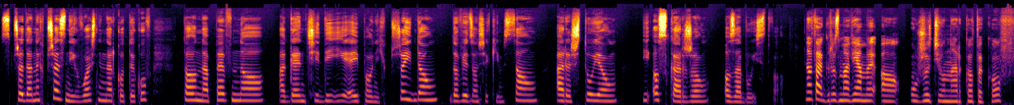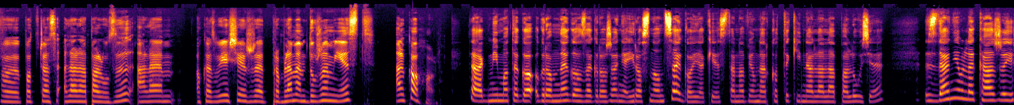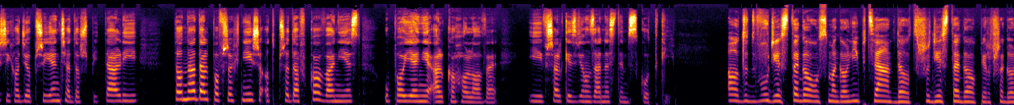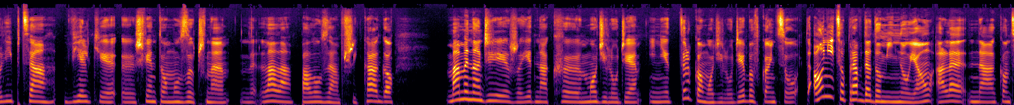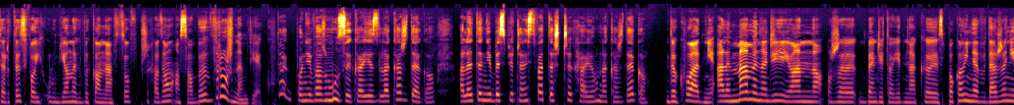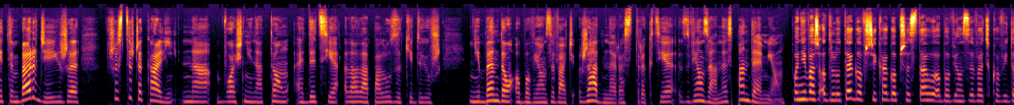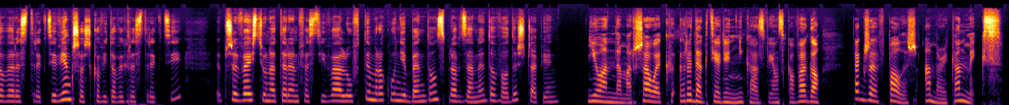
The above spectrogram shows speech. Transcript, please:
sprzedanych przez nich właśnie narkotyków, to na pewno agenci DEA po nich przyjdą, dowiedzą się kim są, aresztują i oskarżą o zabójstwo. No tak, rozmawiamy o użyciu narkotyków y, podczas Lollapaloozy, ale okazuje się, że problemem dużym jest alkohol. Tak, mimo tego ogromnego zagrożenia i rosnącego, jakie stanowią narkotyki na Lalapaluzie, zdaniem lekarzy, jeśli chodzi o przyjęcia do szpitali, to nadal powszechniejsze od przedawkowań jest upojenie alkoholowe i wszelkie związane z tym skutki. Od 28 lipca do 31 lipca wielkie y, święto muzyczne Lala Paluza w Chicago. Mamy nadzieję, że jednak y, młodzi ludzie i nie tylko młodzi ludzie, bo w końcu oni co prawda dominują, ale na koncerty swoich ulubionych wykonawców przychodzą osoby w różnym wieku. Tak, ponieważ muzyka jest dla każdego, ale te niebezpieczeństwa też czyhają na każdego. Dokładnie, ale mamy nadzieję, Joanno, że będzie to jednak e, spokojne wydarzenie, tym bardziej, że wszyscy czekali na właśnie na tą edycję Lollapaloozy, kiedy już nie będą obowiązywać żadne restrykcje związane z pandemią. Ponieważ od lutego w Chicago przestały obowiązywać covidowe restrykcje, większość covidowych restrykcji, przy wejściu na teren festiwalu w tym roku nie będą sprawdzane dowody szczepień. Joanna Marszałek, redakcja Dziennika Związkowego także w Polish American Mix.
